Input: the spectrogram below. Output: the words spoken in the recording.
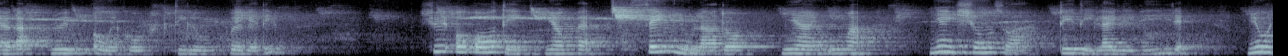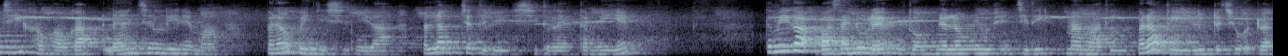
ရာကနှွေဦးအဝယ်ကိုဒီလိုခွဲခဲ့သည်။ရွှေအိုးအိုးသည်မြောက်ဘက်စိမ့်ညူလာသောမြိုင်ဦးမှညိတ်ရှုံးစွာတေးသည်လိုက်လေပြီတဲ့။မြို့ကြီးခေါင်ခေါင်ကလမ်းချင်းလေးထဲမှာဗရောက်ပင်ကြီးရှိနေတာဘလောက်ကြက်တည်းရှိတယ်လဲတမေးရဲ့။ သမီးကဘာဆိုင်လို့လဲဟူသောမျက်လုံးမျိုးဖြင့်ကြည်သည်မှန်ပါသည်ဘရောက်ဒီလူတချို့အတွက်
